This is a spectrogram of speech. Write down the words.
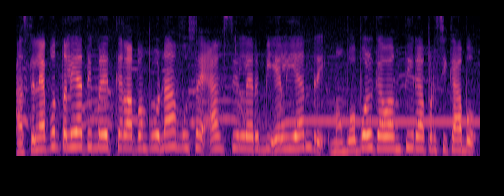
Hasilnya pun terlihat di menit ke-86 usai aksi Lerby Eliandri membobol gawang Tira Persikabo.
